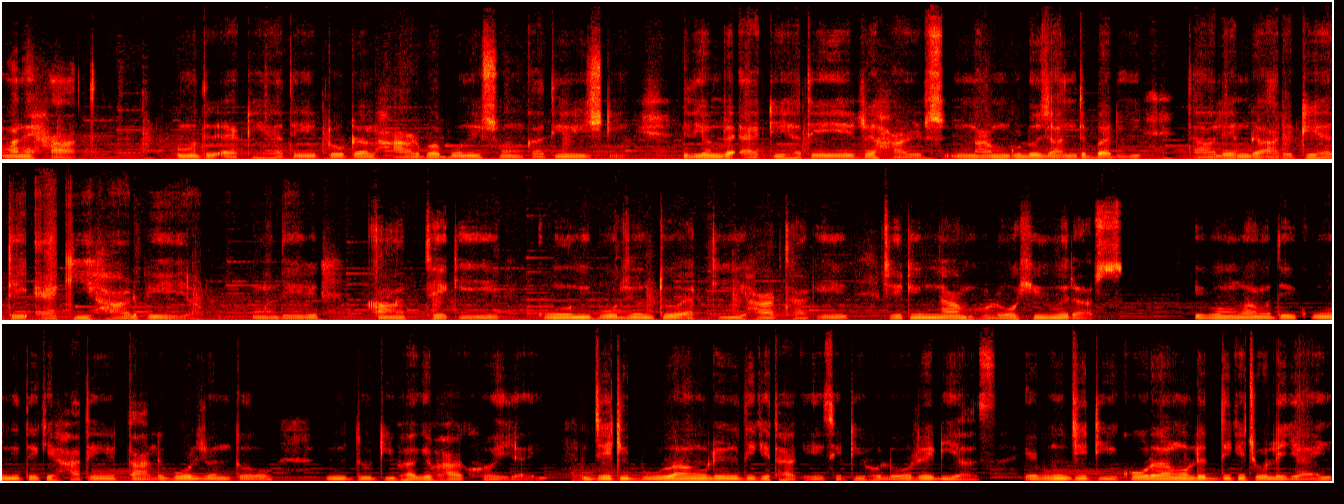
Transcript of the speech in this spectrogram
মানে হাত। আমাদের একই হাতে টোটাল হাড় বা বনের সংখ্যা তিরিশটি যদি আমরা একই হাতে এর হাড়ের নামগুলো জানতে পারি, তাহলে আমরা আরেকটি হাতে একই হাড় পেয়ে যাব। আমাদের কাঁধ থেকে কোনি পর্যন্ত একটি হাড় থাকে, যেটির নাম হলো হিউমেরাস। এবং আমাদের কোনি থেকে হাতের তালু পর্যন্ত দুটি ভাগে ভাগ হয়ে যায়। যেটি বুড়ো আঙুলের দিকে থাকে, সেটি হলো রেডিয়াস এবং যেটি কোড়া আঙুলের দিকে চলে যায়,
